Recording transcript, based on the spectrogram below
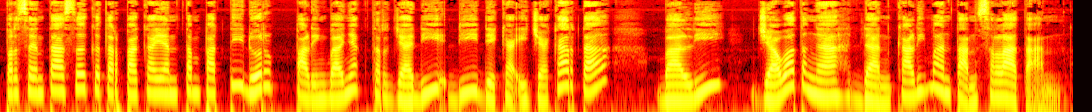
persentase keterpakaian tempat tidur paling banyak terjadi di DKI Jakarta, Bali, Jawa Tengah, dan Kalimantan Selatan.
